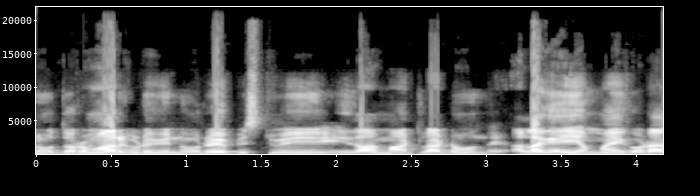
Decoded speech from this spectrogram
నువ్వు దుర్మార్గుడివి నువ్వు రేపిస్ట్వి ఇదా మాట్లాడడం ఉంది. అలాగే ఈ అమ్మాయి కూడా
